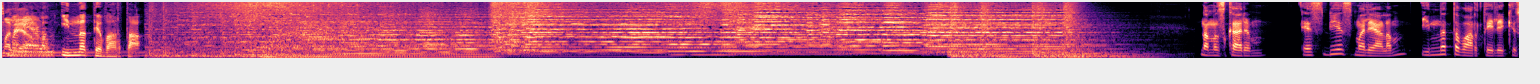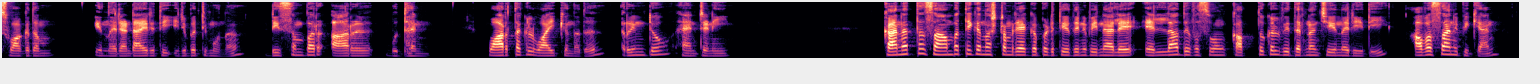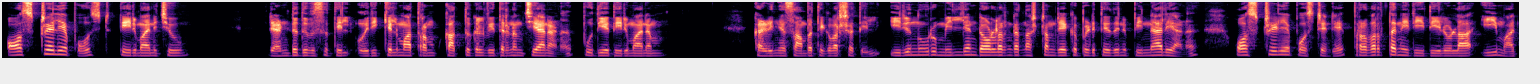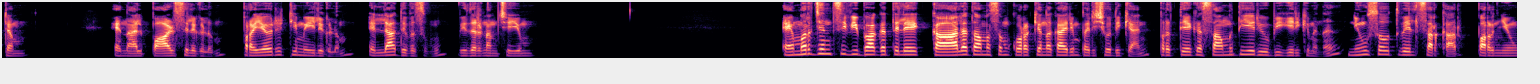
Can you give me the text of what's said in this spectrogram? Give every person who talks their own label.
Speaker 1: മലയാളം.
Speaker 2: ഇന്നത്തെ വാർത്ത.
Speaker 3: നമസ്കാരം. എസ് ബി എസ് മലയാളം ഇന്നത്തെ വാർത്തയിലേക്ക് സ്വാഗതം. ഇന്ന് രണ്ടായിരത്തി ഇരുപത്തിമൂന്ന് ഡിസംബർ ആറ് ബുധൻ. വാർത്തകൾ വായിക്കുന്നത് റിൻഡോ ആന്റണി. കനത്ത സാമ്പത്തിക നഷ്ടം രേഖപ്പെടുത്തിയതിനു പിന്നാലെ എല്ലാ ദിവസവും കത്തുകൾ വിതരണം ചെയ്യുന്ന രീതി അവസാനിപ്പിക്കാൻ ഓസ്ട്രേലിയ പോസ്റ്റ് തീരുമാനിച്ചു. രണ്ട് ദിവസത്തിൽ ഒരിക്കൽ മാത്രം കത്തുകൾ വിതരണം ചെയ്യാനാണ് പുതിയ തീരുമാനം. കഴിഞ്ഞ സാമ്പത്തിക വർഷത്തിൽ ഇരുന്നൂറ് മില്യൺ ഡോളറിന്റെ നഷ്ടം രേഖപ്പെടുത്തിയതിനു പിന്നാലെയാണ് ഓസ്ട്രേലിയ പോസ്റ്റിന്റെ പ്രവർത്തന രീതിയിലുള്ള ഈ മാറ്റം. എന്നാൽ പാഴ്സലുകളും പ്രയോറിറ്റി മെയിലുകളും എല്ലാ ദിവസവും വിതരണം ചെയ്യും. എമർജൻസി വിഭാഗത്തിലെ കാലതാമസം കുറയ്ക്കുന്ന കാര്യം പരിശോധിക്കാൻ പ്രത്യേക സമിതിയെ രൂപീകരിക്കുമെന്ന് ന്യൂ സൗത്ത് വെയിൽസ് സർക്കാർ പറഞ്ഞു.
